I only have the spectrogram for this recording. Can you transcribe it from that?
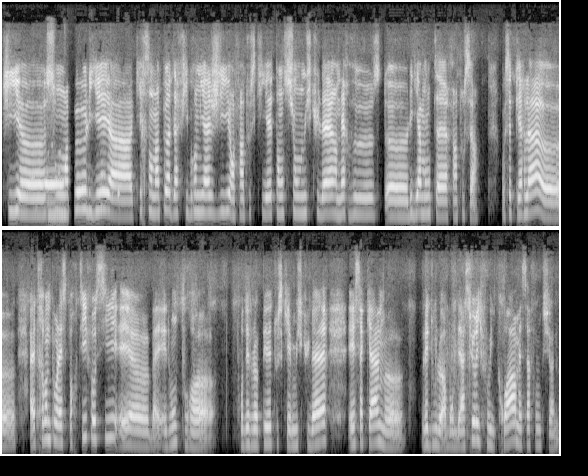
qui sont un peu liées à, qui ressemblent un peu à de la fibromyalgie, enfin tout ce qui est tension musculaire, nerveuse, ligamentaire, enfin tout ça. Donc cette pierre-là, elle est très bonne pour les sportifs aussi et, bah, et donc pour pour développer tout ce qui est musculaire et ça calme euh, les douleurs. Bon, bien sûr, il faut y croire, mais ça fonctionne.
